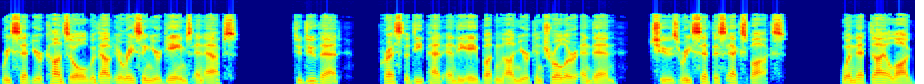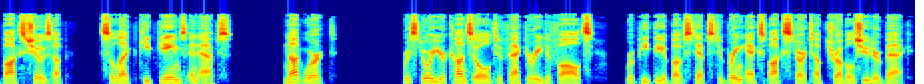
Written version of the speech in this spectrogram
reset your console without erasing your games and apps. To do that, press the D-pad and the A button on your controller and then, choose Reset this Xbox. When that dialog box shows up, select Keep Games and Apps. Not worked? Restore your console to factory defaults, repeat the above steps to bring Xbox Startup Troubleshooter back.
